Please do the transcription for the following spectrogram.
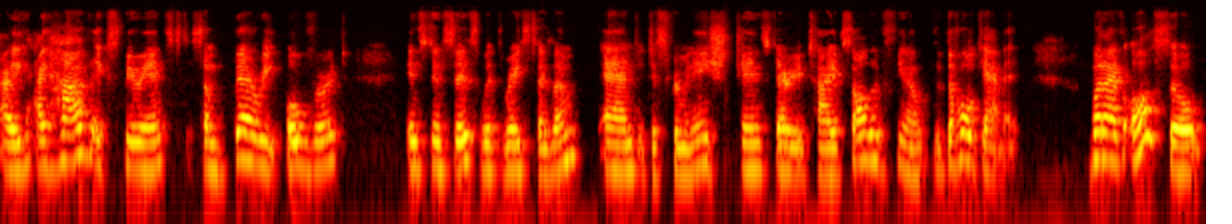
I, I have experienced some very overt instances with racism and discrimination, stereotypes, all of, you know, the, the whole gamut. But I've also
